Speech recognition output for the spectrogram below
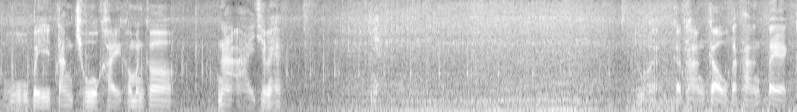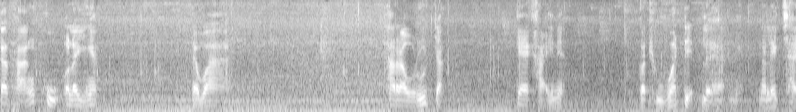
โอ้โหไปตั้งโชว์ใครเขามันก็น่าอายใช่ไหมฮะเนี่ยดูฮะก ระถางเก่ากระถางแตกกระถางผุอะไรอย่างเงี้ยแต่ว่า ถ้าเรารู้จักแก้ไขเนี่ย ก็ถือว่าเด็ดเลยฮะเนี่ยนาเล็กใช้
